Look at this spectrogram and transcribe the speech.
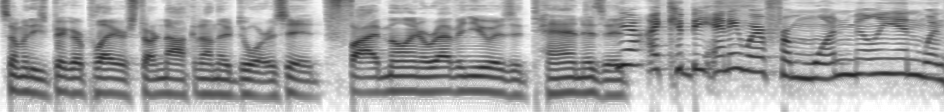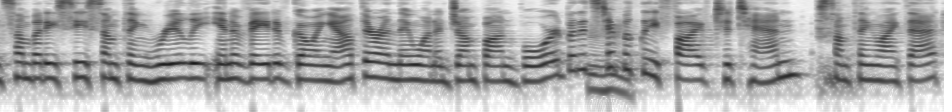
some of these bigger players start knocking on their door? Is it five million of revenue? Is it ten? Is it? Yeah, it could be anywhere from one million when somebody sees something really innovative going out there and they want to jump on board. But it's mm-hmm. typically five to ten, something like that.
